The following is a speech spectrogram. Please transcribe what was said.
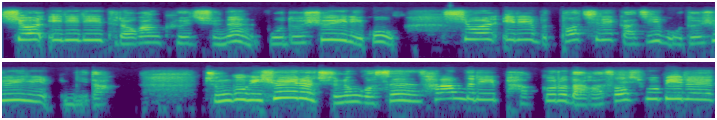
10월 1일이 들어간 그 주는 모두 휴일이고 10월 1일부터 7일까지 모두 휴일입니다. 중국이 휴일을 주는 것은 사람들이 밖으로 나가서 소비를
